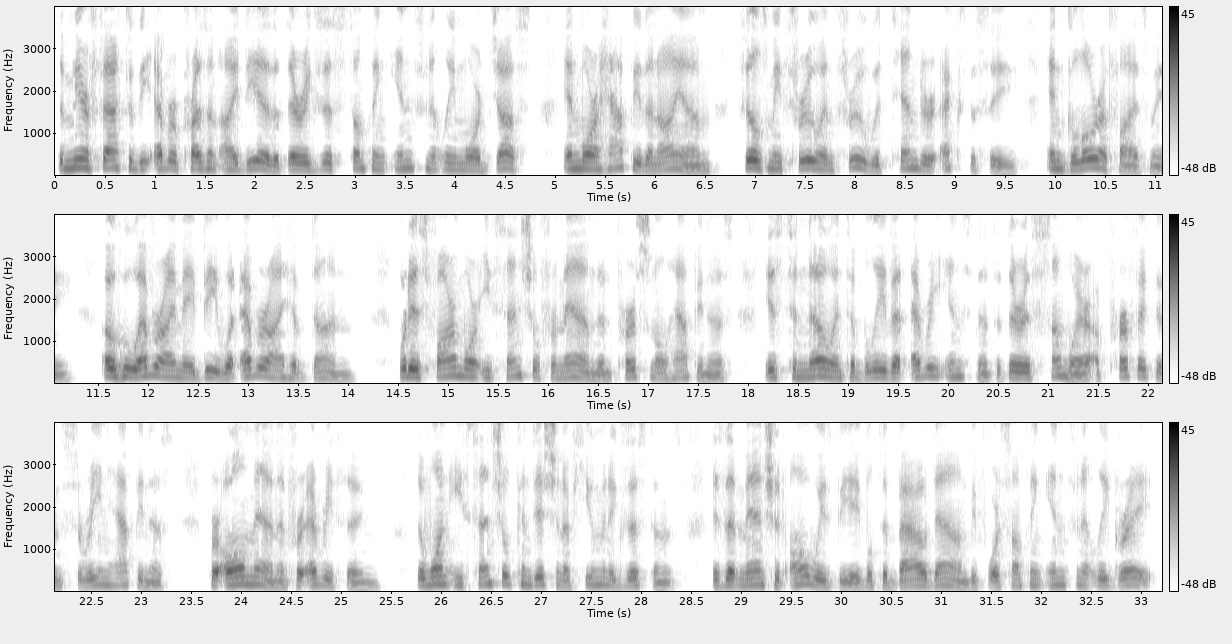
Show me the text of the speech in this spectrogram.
The mere fact of the ever present idea that there exists something infinitely more just and more happy than I am fills me through and through with tender ecstasy, and glorifies me oh, whoever I may be, whatever I have done. What is far more essential for man than personal happiness is to know and to believe at every instant that there is somewhere a perfect and serene happiness for all men and for everything. The one essential condition of human existence is that man should always be able to bow down before something infinitely great.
